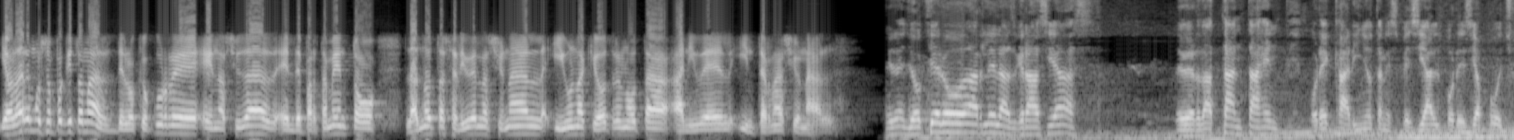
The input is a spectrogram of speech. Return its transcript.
y hablaremos un poquito más de lo que ocurre en la ciudad, el departamento, las notas a nivel nacional y una que otra nota a nivel internacional. Miren, yo quiero darle las gracias de verdad tanta gente por el cariño tan especial, por ese apoyo.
